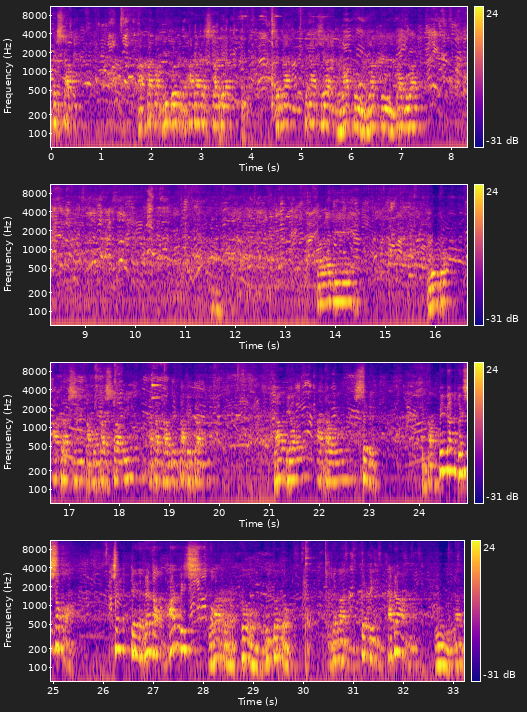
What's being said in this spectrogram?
artis kami akan menghibur anak-anak sekalian dengan penyajian lagu-lagu Banyuwangi. Apalagi untuk atraksi pamungkas kami akan kami tampilkan gambiong atau sedih ditampilkan bersama cederetan artis Wargo Widodo 这个肯定打仗有力量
